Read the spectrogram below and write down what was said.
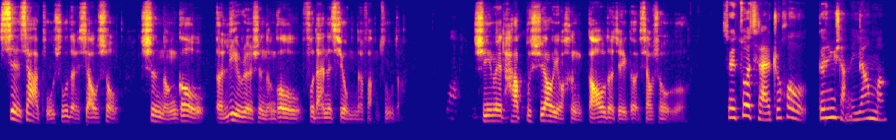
线下图书的销售是能够的利润是能够负担得起我们的房租的。是因为它不需要有很高的这个销售额。所以做起来之后跟预想的一样吗？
